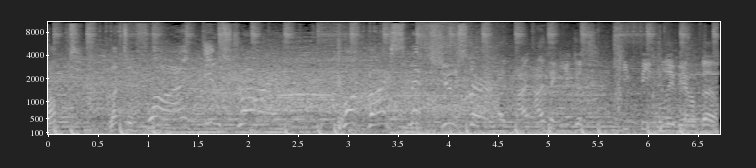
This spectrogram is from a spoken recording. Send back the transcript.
Pumped, lets it fly, in stride, caught by Smith-Schuster. I, I think you just keep feet Felipe on them.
